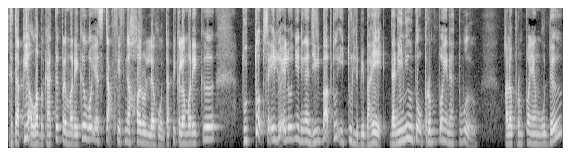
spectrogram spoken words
Tetapi Allah berkata kepada mereka wa yastaghfifna khairul lahun tapi kalau mereka tutup seelok-eloknya dengan jilbab tu itu lebih baik. Dan ini untuk perempuan yang dah tua. Kalau perempuan yang muda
